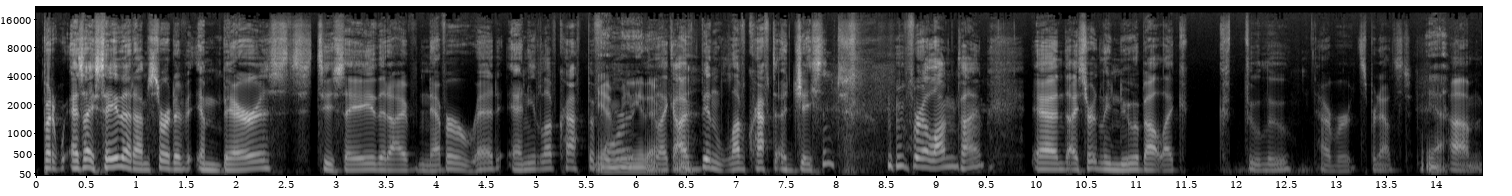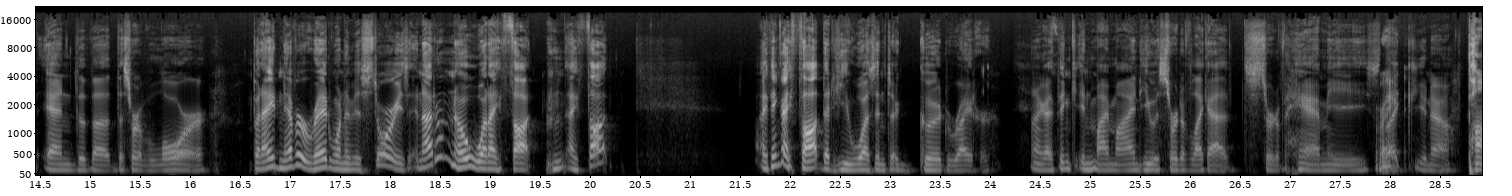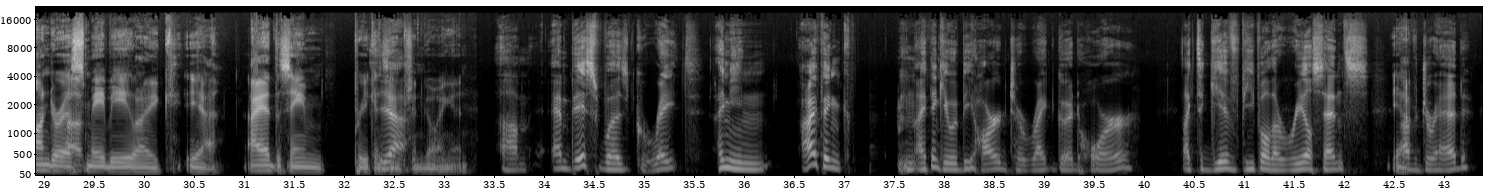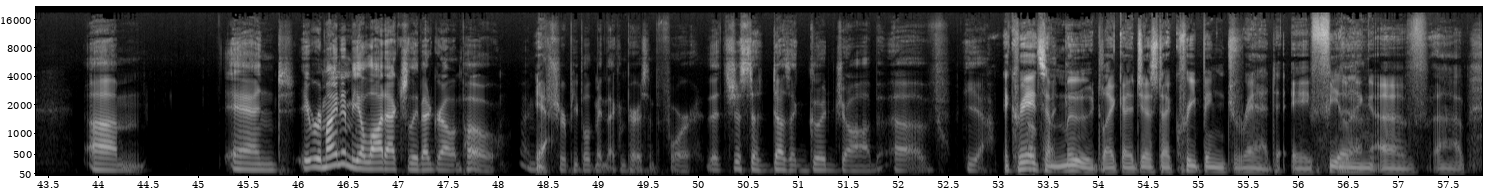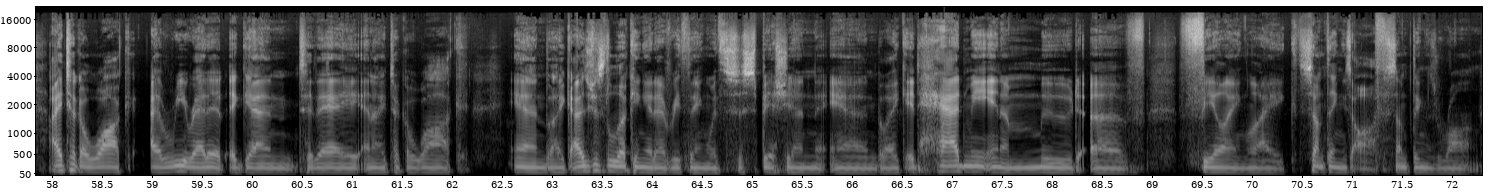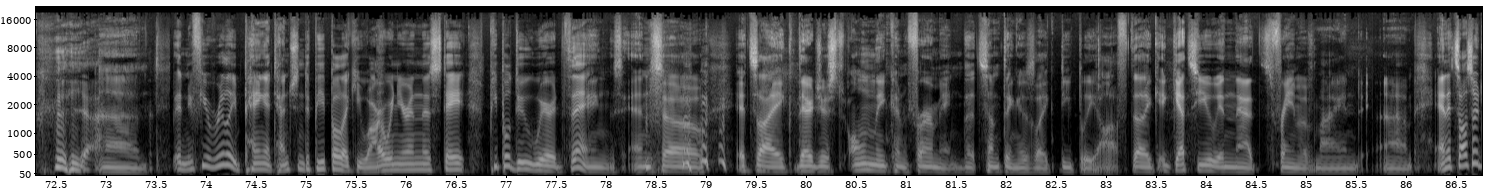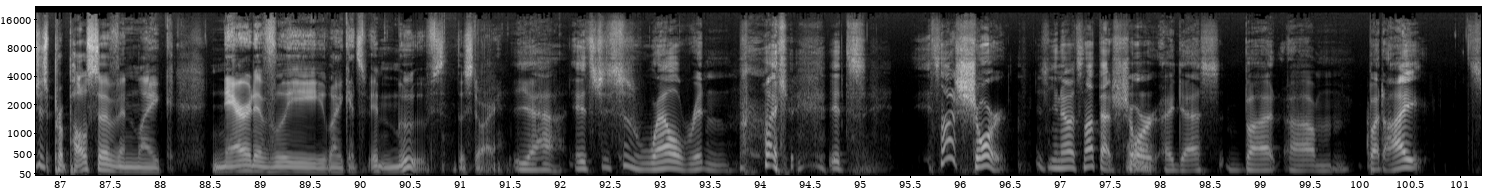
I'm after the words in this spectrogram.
but as I say that, I'm sort of embarrassed to say that I've never read any Lovecraft before. Yeah, me neither. Like Yeah. I've been Lovecraft adjacent for a long time, and I certainly knew about like Cthulhu, however it's pronounced. Yeah. Um, and the, the the sort of lore, but I'd never read one of his stories, and I don't know what I thought. I thought, I think I thought that he wasn't a good writer. Like I think in my mind he was sort of like a sort of hammy, Right. like you know. ponderous, maybe like yeah. I had the same preconception going in. Um, and this was great. I mean, I think I think it would be hard to write good horror, like to give people the real sense Yeah. of dread. Um, and it reminded me a lot actually of Edgar Allan Poe. I'm Yeah. sure people have made that comparison before. That just a, does a good job of yeah. It creates a mood, like a just a creeping dread, a feeling of. Uh, I took a walk. I reread it again today, and I took a walk, and like I was just looking at everything with suspicion, and like it had me in a mood of feeling like something's off, something's wrong. yeah. Um, and if you're really paying attention to people like you are when you're in this state, people do weird things. And so it's like they're just only confirming that something is like deeply off. Like it gets you in that frame of mind. Um, and it's also just propulsive and like narratively, like it's it moves the story. Yeah, it's just, just well written. like it's it's not short. You know, it's not that short, I guess. But um, but I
